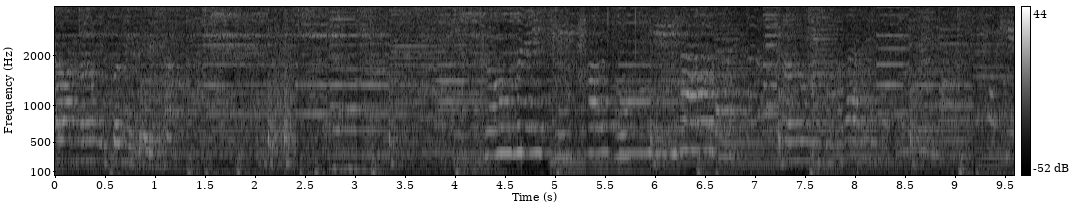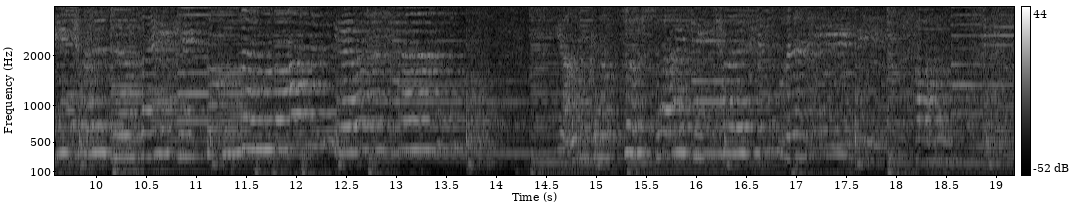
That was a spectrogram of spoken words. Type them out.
สนิทตัวเองฮะรู้ไหมพี่เขาว่าพี่น่ารักเท่าไรพี่เคยเดินไปที่ตรงนั้นรักยังไงยังกับเจ้าชายที่เคยเห็นในนิทานท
